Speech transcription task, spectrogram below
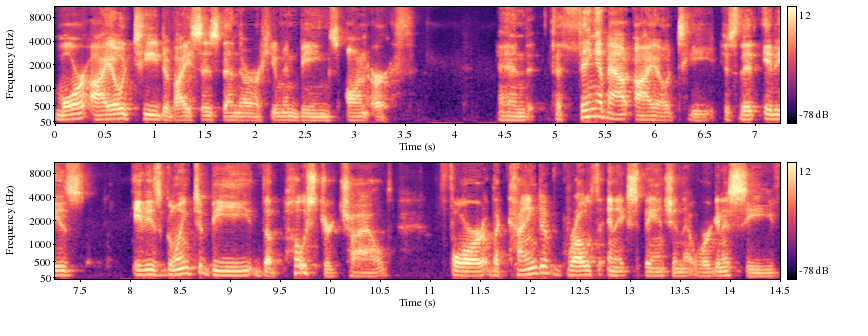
more IoT devices than there are human beings on Earth. And the thing about IoT is that it is it is going to be the poster child for the kind of growth and expansion that we're going to see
